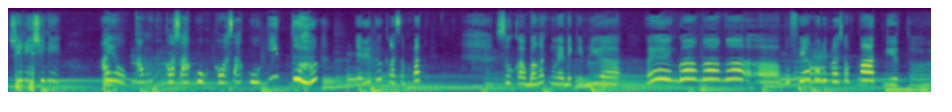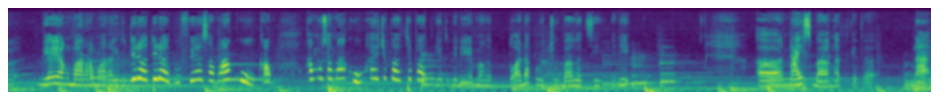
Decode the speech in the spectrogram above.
sini sini ayo kamu ke kelas aku ke kelas aku gitu. Jadi tuh kelas 4 suka banget ngeledekin dia. Eh enggak enggak enggak uh, Bufia mau di kelas 4 gitu. Dia yang marah-marah gitu tidak tidak Bufia sama aku kamu kamu sama aku ayo cepat cepat gitu. Jadi emang tuh anak lucu banget sih. Jadi uh, nice banget gitu. Nah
